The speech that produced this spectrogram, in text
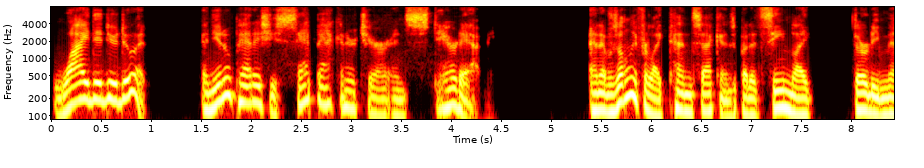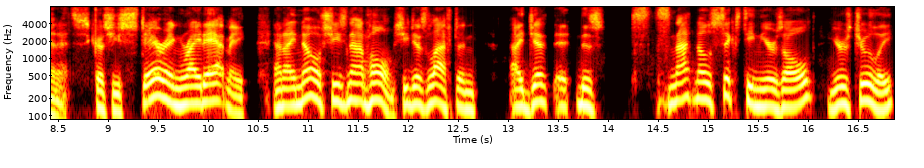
Why did you do it? And you know, Paddy, she sat back in her chair and stared at me. And it was only for like 10 seconds, but it seemed like 30 minutes because she's staring right at me. And I know she's not home. She just left. And I just, eh, this snot nose 16 years old, yours truly,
